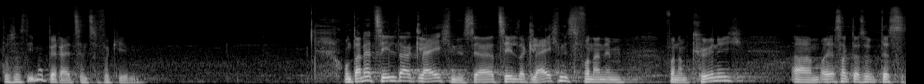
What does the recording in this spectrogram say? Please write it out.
Du sollst immer bereit sein zu vergeben. Und dann erzählt er ein Gleichnis. Er erzählt ein Gleichnis von einem, von einem König. Ähm, er sagt also, das,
